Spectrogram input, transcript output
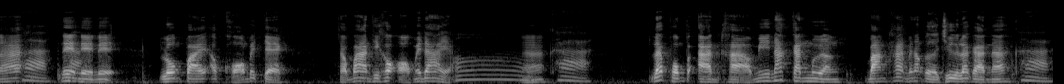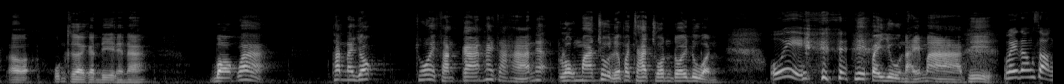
นะฮะค่ะนี่ค่ะนี่นี่ลงไปเอาของไปแจกชาวบ้านที่เขาออกไม่ได้อะอ๋อนะค่ะ และผมอ่านข่าวมีนักการเมือง บางท่านไม่ต้องเอ่ยชื่อแล้วกันนะค่ะ เอ่อคุ้นเคยกันดีเนี่ยนะ บอกว่าท่านนายกช่วยสั่งการให้ทหารเนี่ยลงมาช่วยเหลือประชาชนโดยด่วน อุ้ย พี่ไปอยู่ไหนมาพี่ ไม่ต้องสั่ง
